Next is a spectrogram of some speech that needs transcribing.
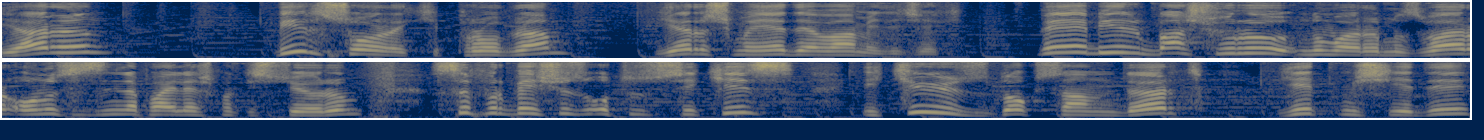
yarın bir sonraki program yarışmaya devam edecek. Ve bir başvuru numaramız var. Onu sizinle paylaşmak istiyorum. 0538 294 77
